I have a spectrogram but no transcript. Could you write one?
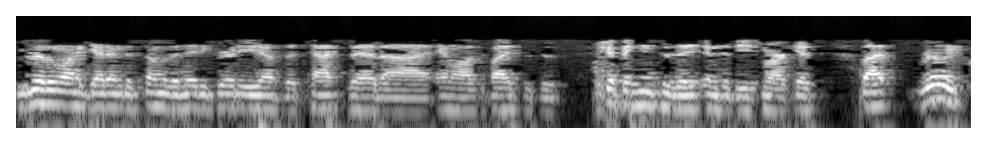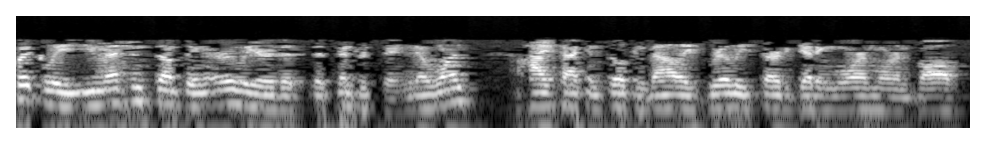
we really want to get into some of the nitty gritty of the tech that uh, Analog Devices is shipping into the into these markets. But really quickly, you mentioned something earlier that, that's interesting. You know, once high tech in Silicon Valley really started getting more and more involved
